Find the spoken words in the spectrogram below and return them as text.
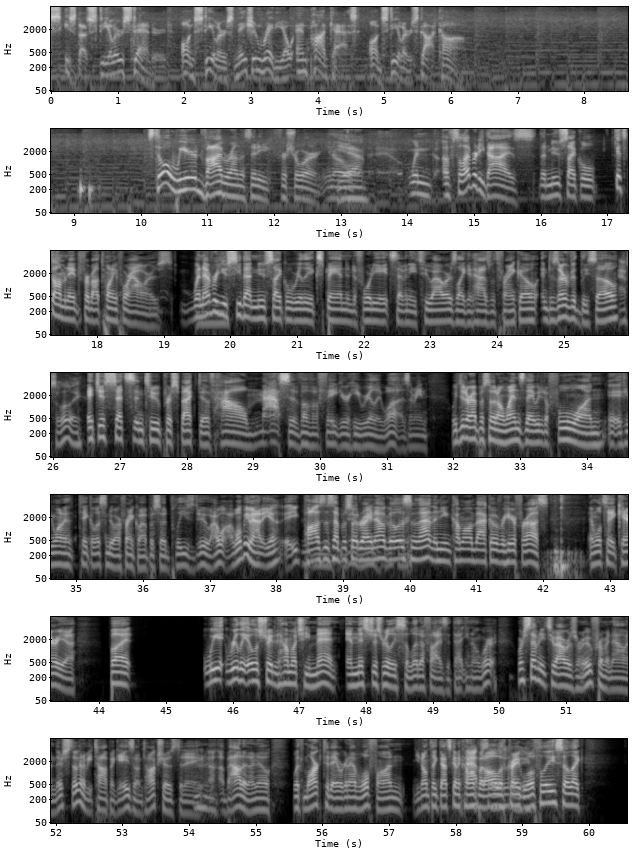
This is the Steelers Standard on Steelers Nation Radio and podcast on Steelers.com. Still a weird vibe around the city for sure. You know, Yeah. when a celebrity dies, the news cycle gets dominated for about 24 hours. Whenever mm-hmm. you see that news cycle really expand into 48, 72 hours, like it has with Franco, and deservedly so, Absolutely. it just sets into perspective how massive of a figure he really was. I mean, we did our episode on Wednesday. We did a full one. If you want to take a listen to our Franco episode, please do. I won't, I won't be mad at you. Uh, you can pause mm-hmm. this episode right now, go, listen to that, and then you can come on back over here for us, and we'll take care of you. But we really illustrated how much he meant, and this just really solidifies it that you know we're we're 72 hours removed from it now, and there's still going to be topic A's on talk shows today uh, about it. I know with Mark today, we're going to have Wolf on. You don't think that's going to come up at all with Craig Wolfley? So like,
